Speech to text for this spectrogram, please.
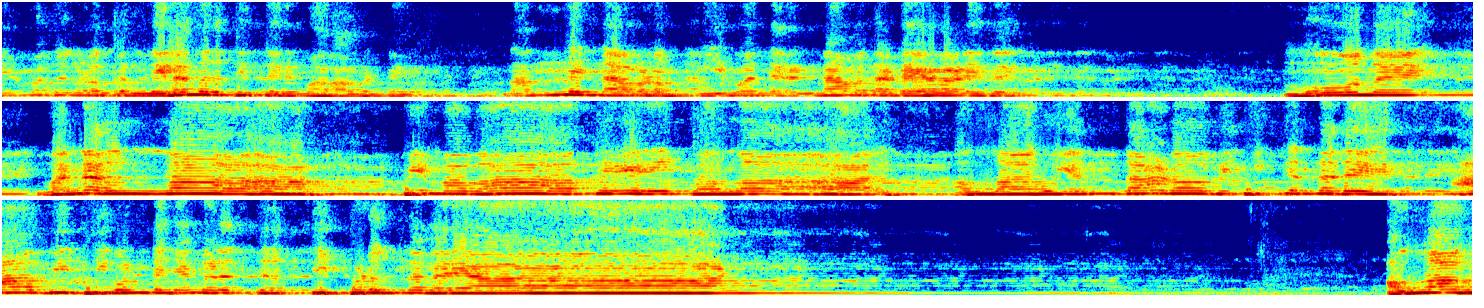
നിഅമത്തുകളൊക്കെ നിലനിർത്തി തെരുമാറാവട്ടെ. നന്ദി ഉണ്ടാവണം ഈ ഈമാന്റെ രണ്ടാമത്തെ അടയാളാണിത്. മൂന്ന് അള്ളാഹു എന്താണോ വിധിക്കുന്നത്? ആ വിധി കൊണ്ട് ഞങ്ങൾ തൃപ്തിപ്പെടുന്നവരാണ്. അള്ളാഹു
